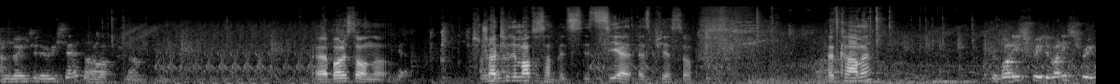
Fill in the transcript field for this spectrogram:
I'm going to the reset or no? Uh, ball is Try to out or something. It's, it's CS, it's PS so. That Carmen? The body's free, the body's free.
